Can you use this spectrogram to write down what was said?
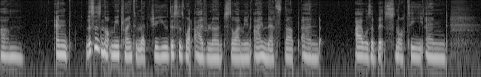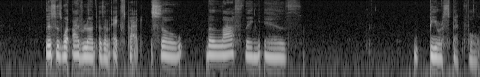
Um, and this is not me trying to lecture you. This is what I've learned. So, I mean, I messed up and I was a bit snotty, and this is what I've learned as an expat. So, the last thing is be respectful.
